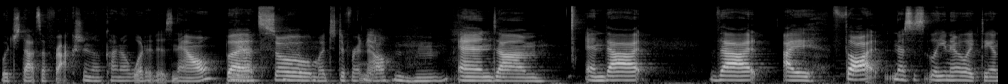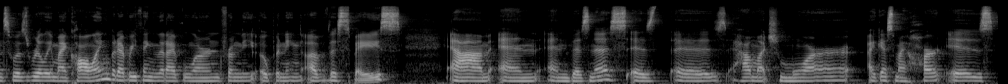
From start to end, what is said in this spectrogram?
which that's a fraction of kind of what it is now. But yeah, it's so much different now. Yeah. Mm-hmm. And um, and that that I thought necessarily, you know, like dance was really my calling, but everything that I've learned from the opening of the space um, and and business is is how much more I guess my heart is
